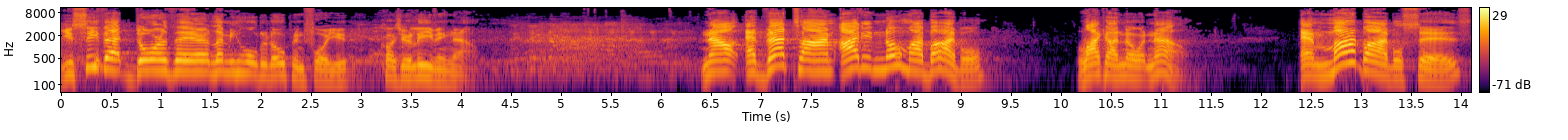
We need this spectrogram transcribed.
you see that door there? Let me hold it open for you because you're leaving now. Now, at that time, I didn't know my Bible like I know it now. And my Bible says,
